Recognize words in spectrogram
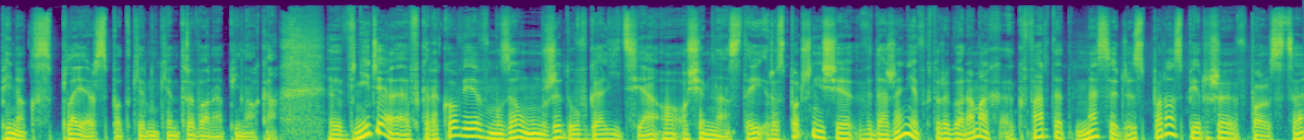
Pinox Players pod kierunkiem Trevora Pinoka. W niedzielę w Krakowie w Muzeum Żydów Galicja o 18 rozpocznie się wydarzenie, w którego ramach kwartet Messages po raz pierwszy w Polsce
